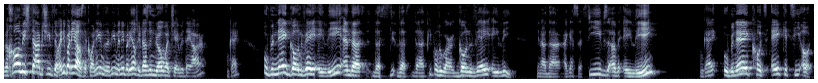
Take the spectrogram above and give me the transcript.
v'chol mishtab shivto. Anybody else, the Kohanim, Levi'im, anybody else who doesn't know what Shevet they are, okay? Ubnei gonvei Eli, and the, the, the, the people who are gonvei Eli, you know, the, I guess the thieves of Eli, okay? Ubnei kotzei ketziot.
